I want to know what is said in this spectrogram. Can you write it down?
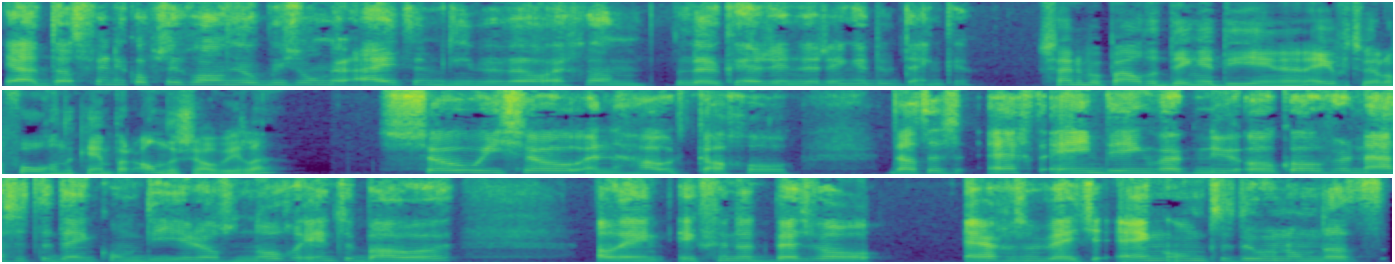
ja, dat vind ik op zich wel een heel bijzonder item die me wel echt aan leuke herinneringen doet denken. Zijn er bepaalde dingen die je in een eventuele volgende camper anders zou willen? Sowieso een houtkachel. Dat is echt één ding waar ik nu ook over na zit te denken om die er alsnog in te bouwen. Alleen ik vind het best wel ergens een beetje eng om te doen, omdat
